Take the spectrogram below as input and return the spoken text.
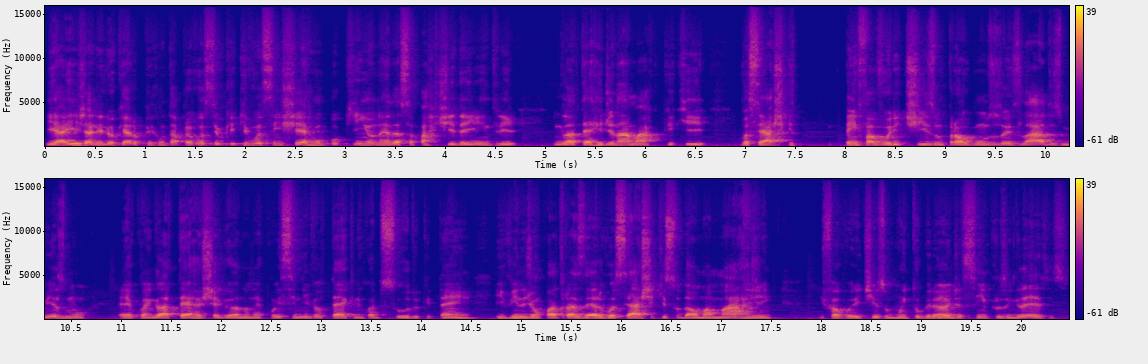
E aí, Jalili, eu quero perguntar para você o que, que você enxerga um pouquinho né, dessa partida aí entre Inglaterra e Dinamarca. O que, que você acha que tem favoritismo para alguns dos dois lados, mesmo é, com a Inglaterra chegando né, com esse nível técnico absurdo que tem e vindo de um 4 a 0 você acha que isso dá uma margem de favoritismo muito grande assim para os ingleses?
